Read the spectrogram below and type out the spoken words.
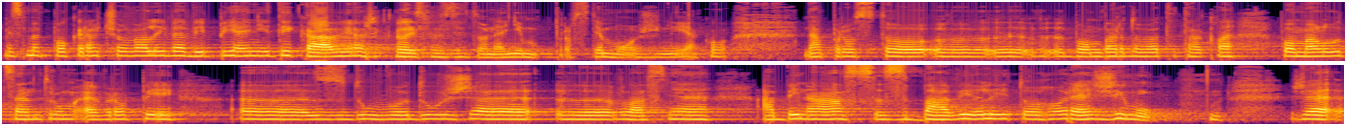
my jsme pokračovali ve vypíjení ty kávy a říkali jsme si, to není prostě možný, jako naprosto bombardovat takhle pomalou centrum Evropy z důvodu, že vlastně, aby nás zbavili toho režimu. Že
